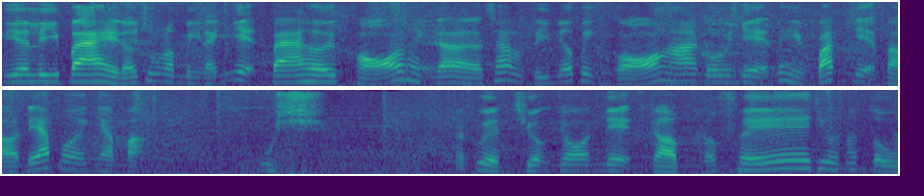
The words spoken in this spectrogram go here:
Nearly ba thì nói chung là mình đánh nhện ba hơi khó, thành ra là chắc là tí nữa mình có ha. Đôi nhện thì bắt nhện vào đép thôi anh em ạ. Ui, cái quyền trượng cho nhện cầm nó phế chưa, nó tù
